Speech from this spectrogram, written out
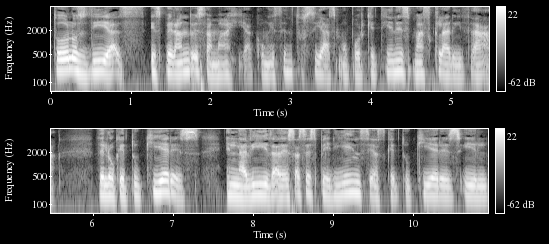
todos los días esperando esa magia con ese entusiasmo porque tienes más claridad de lo que tú quieres en la vida, de esas experiencias que tú quieres y,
